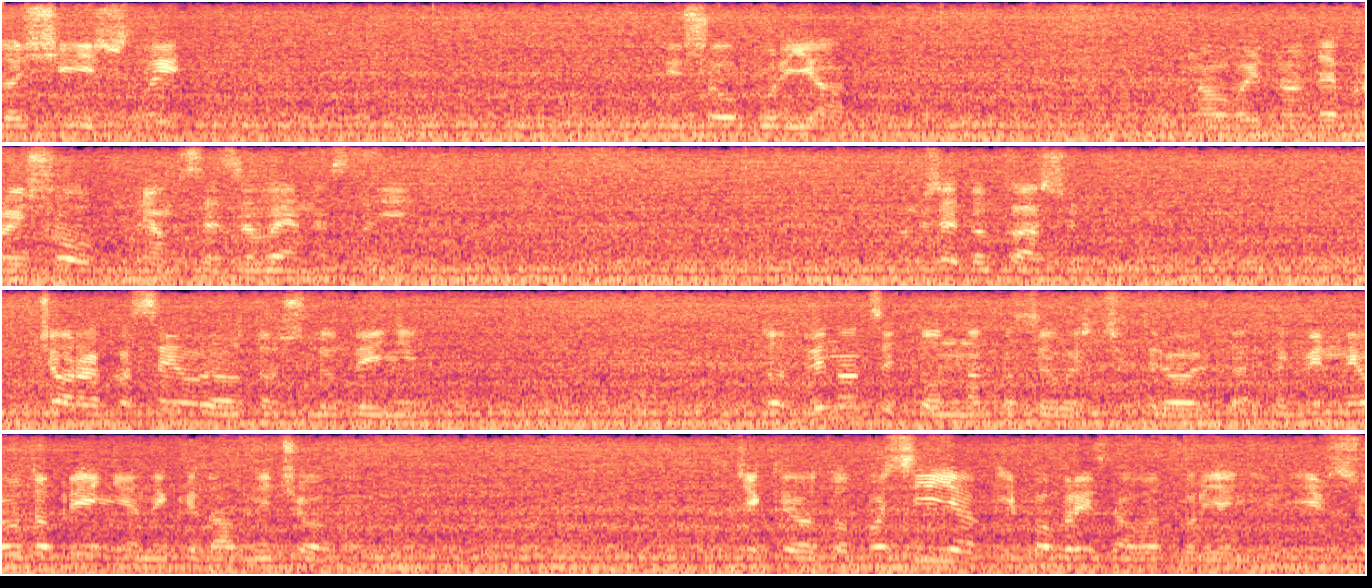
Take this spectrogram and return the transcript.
Дощі йшли. Пішов бур'ян. Ну, видно, де пройшов, прям все зелене стоїть. Вже докашив. Вчора косили отож людині. То 12 тонн накосили з 4 гектар. Так він не удобрення не кидав, нічого. Тільки ото посіяв і побризгав від бур'янів і все.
